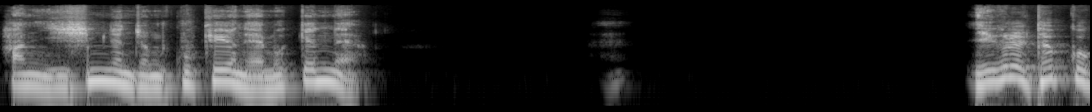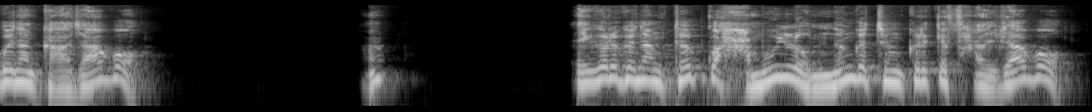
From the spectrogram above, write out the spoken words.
한 20년 정도 국회의원 해먹겠네요. 이걸 듣고 그냥 가자고 어? 이걸 그냥 듣고 아무 일 없는 것처럼 그렇게 살자고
